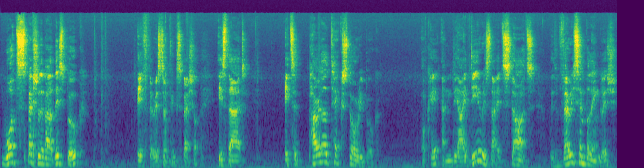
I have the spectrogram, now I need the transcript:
what's special about this book, if there is something special, is that it's a parallel text storybook. Okay, and the idea is that it starts with very simple English,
